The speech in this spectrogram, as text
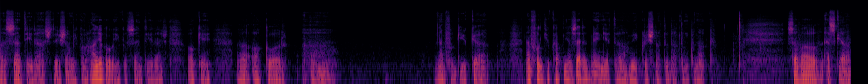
a Szentírást, és amikor hanyagoljuk a Szentírást, oké, okay, akkor nem fogjuk, nem fogjuk kapni az eredményét a mi Krishna tudatunknak. Szóval ezt kell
